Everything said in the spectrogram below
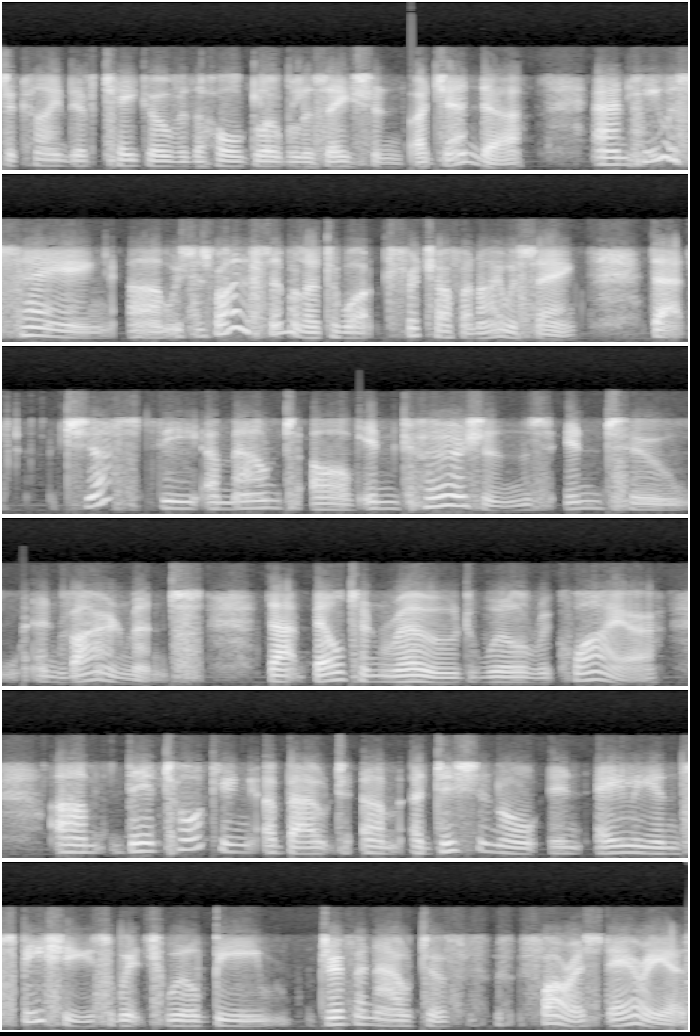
to kind of take over the whole globalization agenda. And he was saying, um, which is rather similar to what Fritjof and I were saying, that just the amount of incursions into environments that Belt and Road will require um, they're talking about um, additional alien species which will be driven out of forest areas.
